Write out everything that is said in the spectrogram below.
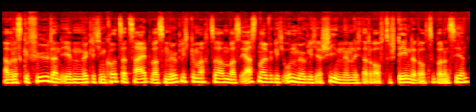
Aber das Gefühl, dann eben wirklich in kurzer Zeit was möglich gemacht zu haben, was erstmal wirklich unmöglich erschien, nämlich da drauf zu stehen, da drauf zu balancieren,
